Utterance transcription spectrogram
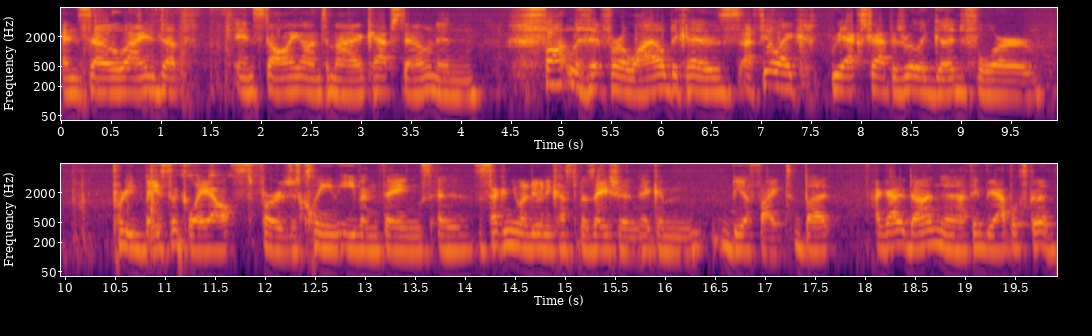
And so I ended up installing onto my capstone and fought with it for a while because I feel like React Strap is really good for pretty basic layouts for just clean, even things. And the second you want to do any customization, it can be a fight. But I got it done, and I think the app looks good.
